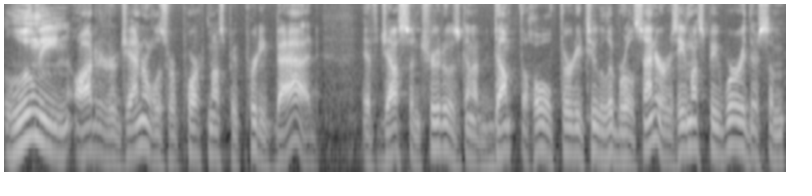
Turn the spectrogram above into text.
uh, looming Auditor General's report must be pretty bad. If Justin Trudeau is going to dump the whole 32 Liberal senators, he must be worried there's some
